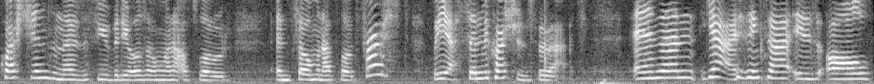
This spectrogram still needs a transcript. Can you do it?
questions and there's a few videos I want to upload and film and upload first. But yeah, send me questions for that. And then yeah, I think that is all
